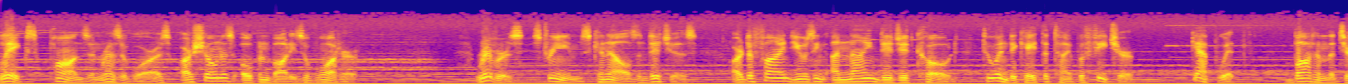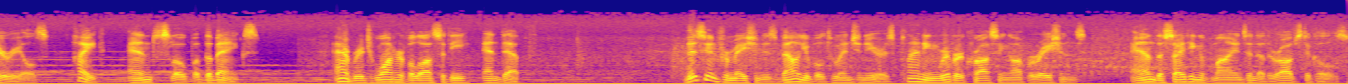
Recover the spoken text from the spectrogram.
Lakes, ponds, and reservoirs are shown as open bodies of water. Rivers, streams, canals, and ditches are defined using a nine-digit code to indicate the type of feature, gap width, bottom materials, height, and slope of the banks, average water velocity, and depth. This information is valuable to engineers planning river crossing operations and the siting of mines and other obstacles.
